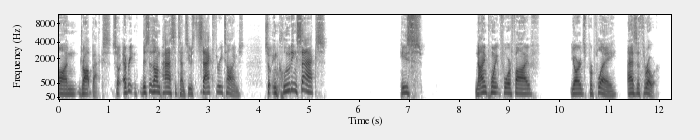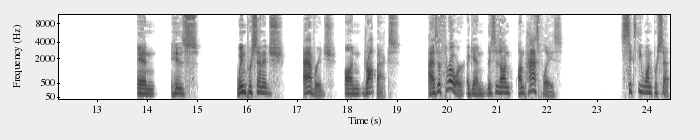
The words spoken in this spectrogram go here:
on dropbacks. So every this is on pass attempts. He was sacked 3 times. So including sacks, he's 9.45 yards per play as a thrower. And his win percentage average on dropbacks as a thrower, again, this is on on pass plays, 61%.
